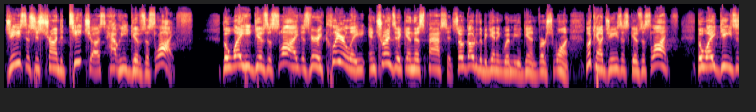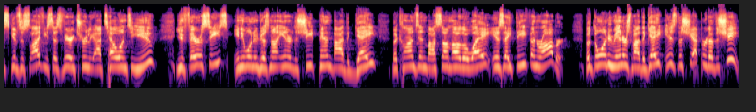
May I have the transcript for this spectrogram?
Jesus is trying to teach us how he gives us life the way he gives us life is very clearly intrinsic in this passage. So go to the beginning with me again, verse 1. Look how Jesus gives us life. The way Jesus gives us life, he says, Very truly I tell unto you, you Pharisees, anyone who does not enter the sheep pen by the gate, but climbs in by some other way, is a thief and robber. But the one who enters by the gate is the shepherd of the sheep.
